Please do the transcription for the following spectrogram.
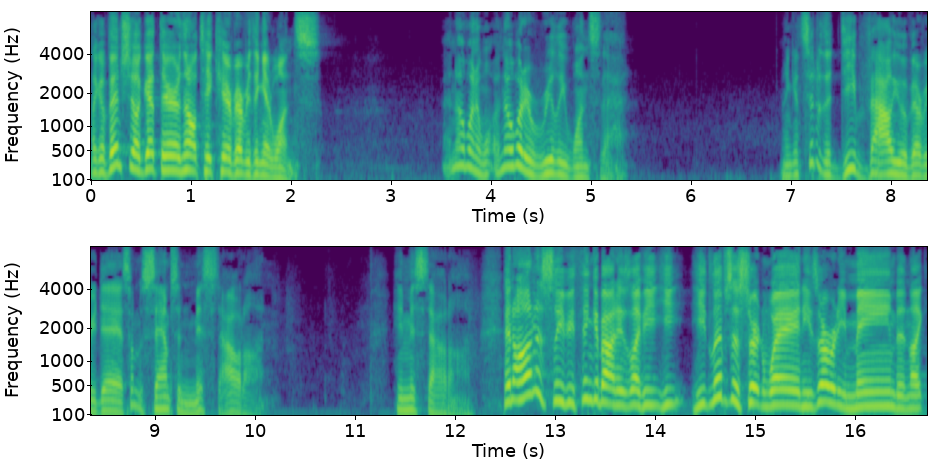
Like eventually I'll get there and then I'll take care of everything at once. And nobody, nobody really wants that. And consider the deep value of every day. Something Samson missed out on. He missed out on. And honestly, if you think about his life, he, he, he lives a certain way and he's already maimed and like,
